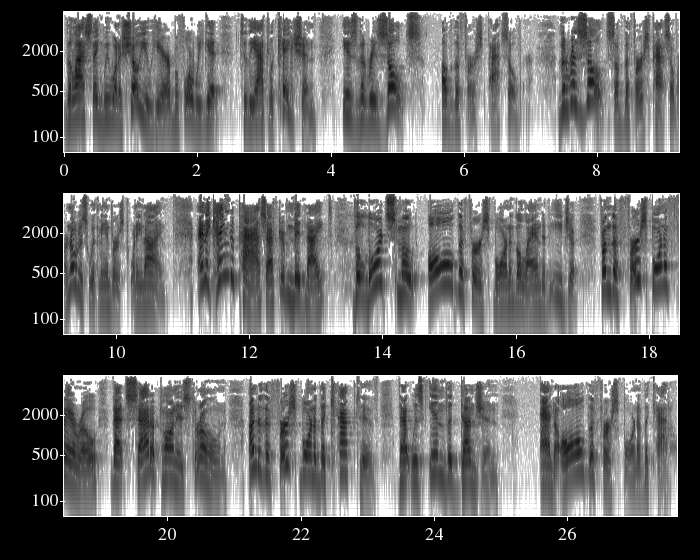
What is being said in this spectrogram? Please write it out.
The last thing we want to show you here before we get to the application is the results of the first Passover the results of the first Passover. Notice with me in verse 29. And it came to pass after midnight, the Lord smote all the firstborn in the land of Egypt, from the firstborn of Pharaoh that sat upon his throne, unto the firstborn of the captive that was in the dungeon, and all the firstborn of the cattle.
